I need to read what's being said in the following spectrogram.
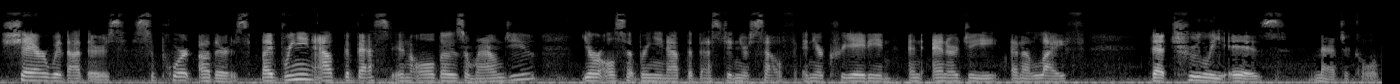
share with others, support others? By bringing out the best in all those around you, you're also bringing out the best in yourself and you're creating an energy and a life that truly is magical.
